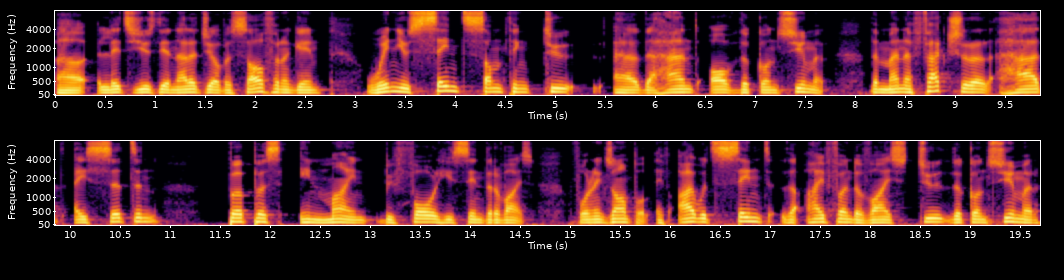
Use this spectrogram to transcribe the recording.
uh, let's use the analogy of a cell phone again. When you send something to uh, the hand of the consumer, the manufacturer had a certain purpose in mind before he sent the device. For an example, if I would send the iPhone device to the consumer,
